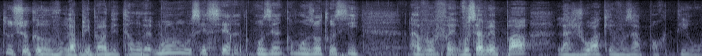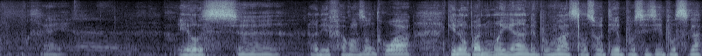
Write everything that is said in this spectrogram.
tout ce que vous, la plupart des temps, vous, vous cessez aux uns comme aux autres aussi, à vos frères. Vous ne savez pas la joie que vous apportez aux frères et aux sœurs dans différents endroits, qui n'ont pas de moyens de pouvoir s'en sortir pour ceci, pour cela.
